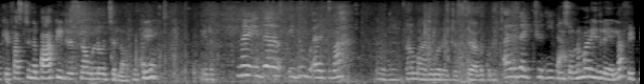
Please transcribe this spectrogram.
ஓகே ஃபர்ஸ்ட் இந்த பார்ட்டி ட்ரெஸ்லாம் உள்ளே வச்சிடலாம். ஓகே எடுக்கவா ஆமாம் அது ஒரு ட்ரெஸ்ஸு அதை கொடுத்து. நீ சொன்ன மாதிரி இதில் எல்லாம் ஃபிட்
